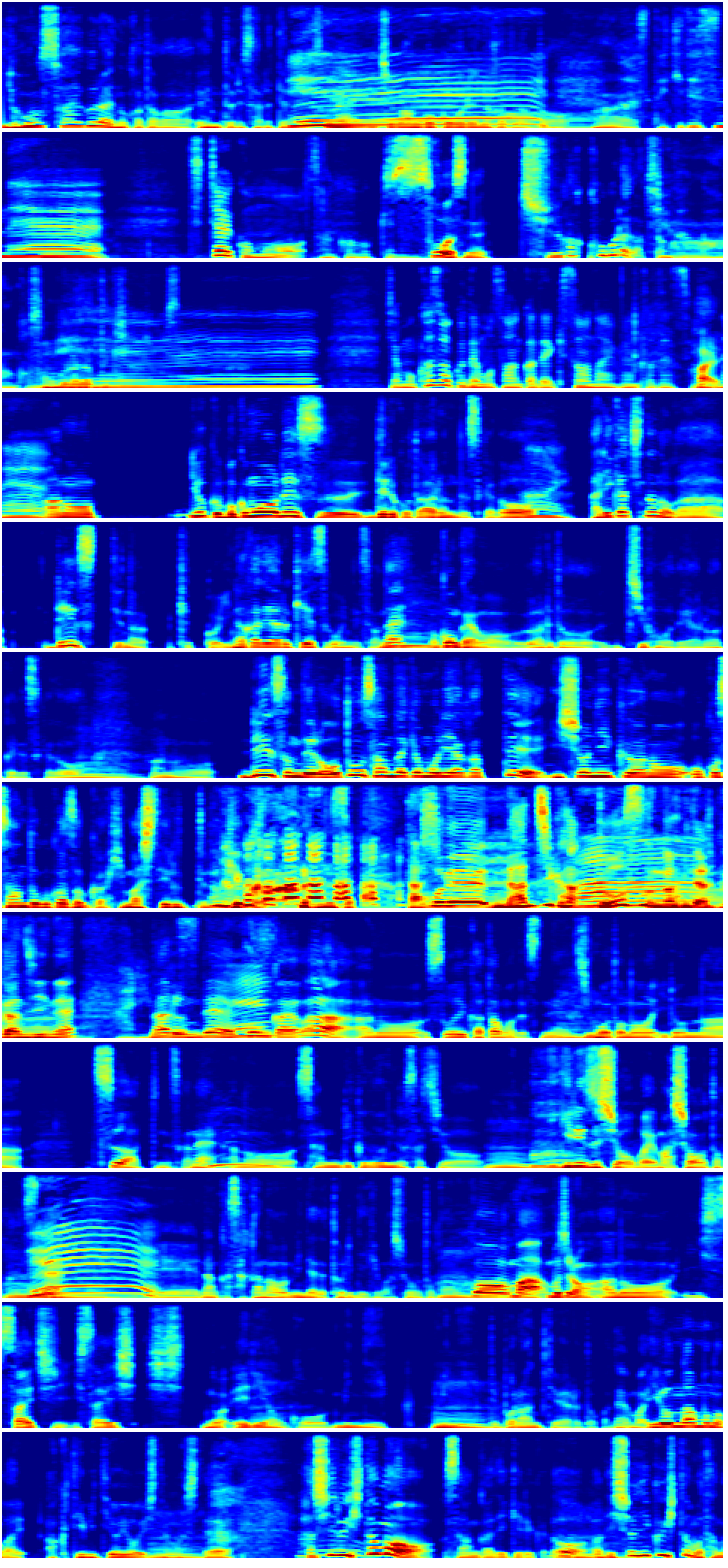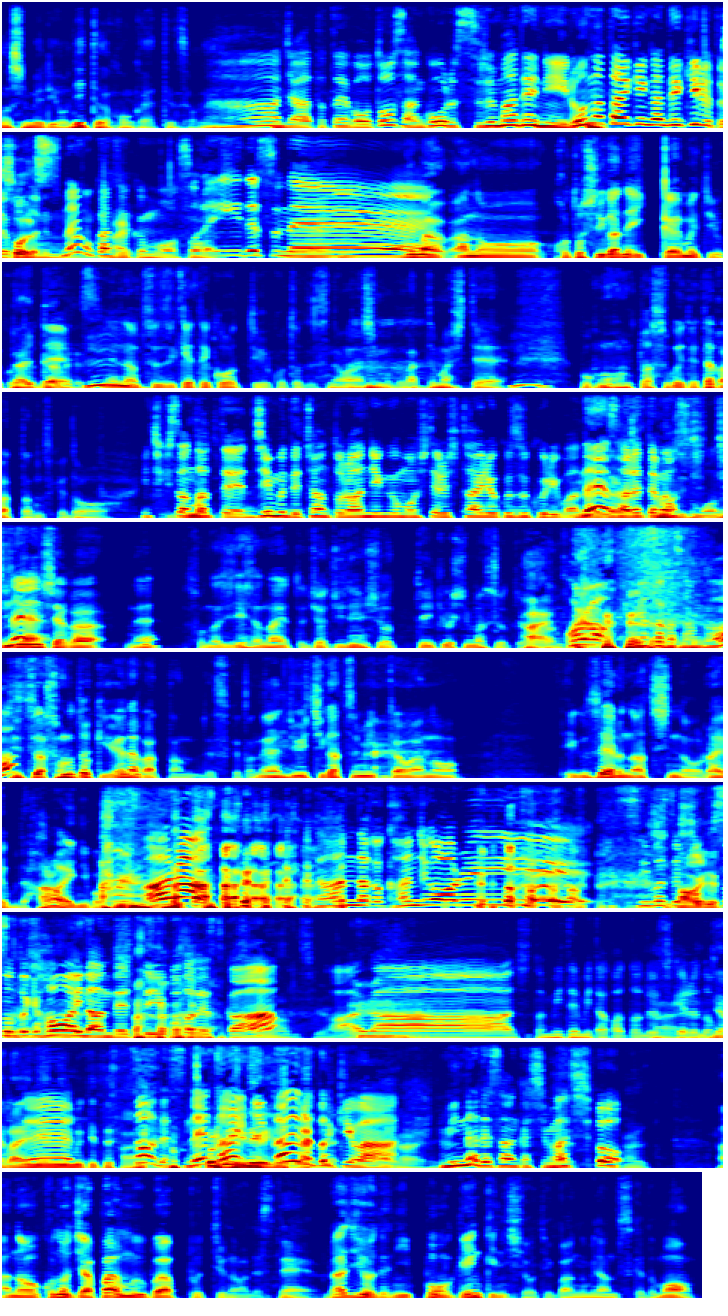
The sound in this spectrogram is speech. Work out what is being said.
74歳ぐらいの方がエントリーされてるんですよね、へー。一番ご高齢の方だと、はい、素敵ですね、ちっちゃい子も参加 OK なんですか？そうですね。中学校ぐらいだったかな。なんかそのぐらいだった気がしますね、へー。じゃあもう家族でも参加できそうなイベントですよはい。ね。あのよく僕もレース出ることあるんですけど、はい。ありがちなのがレースっていうのは結構田舎でやるケースが多いんですよね、うん。まあ、今回も割と地方でやるわけですけど、うん。あのレースに出るお父さんだけ盛り上がって一緒に行くあのお子さんとご家族が暇してるっていうのは結構あるんですよ。ここで何時間どうすんのみたいな感じにねなるんで今回はあのそういう方もですねうん。地元のいろんなツアーっていうんですかね、うん。あの三陸の海の幸をうん。握り寿司を覚えましょうとかですね、ええーなんか魚をみんなで取りに行きましょうとか、うん。こうまあもちろんあの被災地被災地のエリアをこう見に行く、うん見に行ってボランティアやるとかね、まあいろんなものがアクティビティを用意してまして、走る人も参加できるけど、一緒に行く人も楽しめるようにっていうのを今回やってるんですよね。ああじゃあ例えばお父さんゴールするまでにいろんな体験ができるということですね、ご家族も、それいいですでね。まああの今年がね1回目ということでですね。ね続けていこうということですねお話も伺ってまして。うん。僕も本当はすごい出たかったんですけど。一木さんだってジムでちゃんとランニングもしてるし体力作りはねされてますもんね。ず自転。車がねそんな自転車ないとじゃあ自転車提供しますよって言われたんですあら宮坂さんが？実はその時言えなかったんですけどね、はい。11月3日はあの EXILE の ATSUSHI のライブでハワイに僕あら。なんだか感じが悪い。すいません僕その時ハワイなんでっていうことですか？あらちょっと見てみたかったですけれどもね、はいじゃあ来年に向けて。そうですね。第2ニング回の時ははい。みんなで参加しましょう、はい。あのこの「ジャパンムーブアップっていうのはですねラジオで日本を元気にしようという番組なんですけども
